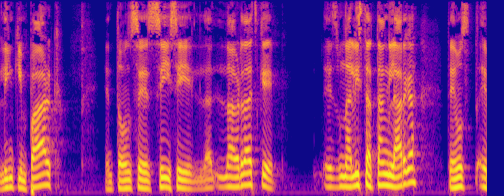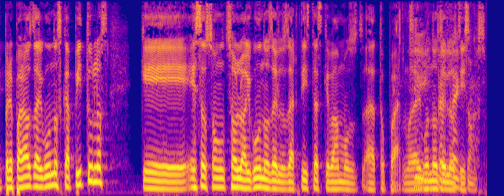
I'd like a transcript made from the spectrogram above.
Linkin Park, entonces sí, sí, la, verdad es que es una lista tan larga, tenemos preparados algunos capítulos que esos son solo algunos de los artistas que vamos a topar, ¿no? algunos de los discos.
